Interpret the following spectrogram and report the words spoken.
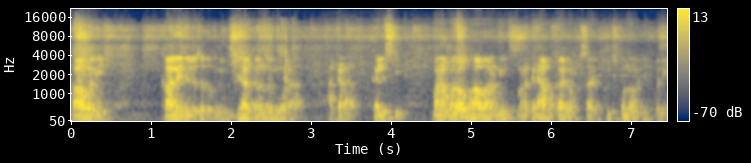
కావలి కాలేజీలో చదువుకునే విద్యార్థులందరం కూడా అక్కడ కలిసి మన మనోభావాన్ని మన జ్ఞాపకాన్ని ఒకసారి పుంచుకుందామని చెప్పని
